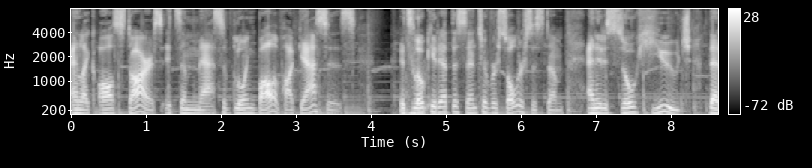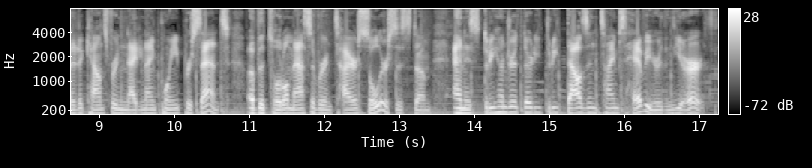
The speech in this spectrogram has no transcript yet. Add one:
and like all stars, it's a massive glowing ball of hot gases. It's located at the center of our solar system, and it is so huge that it accounts for 99.8% of the total mass of our entire solar system and is 333,000 times heavier than the Earth.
